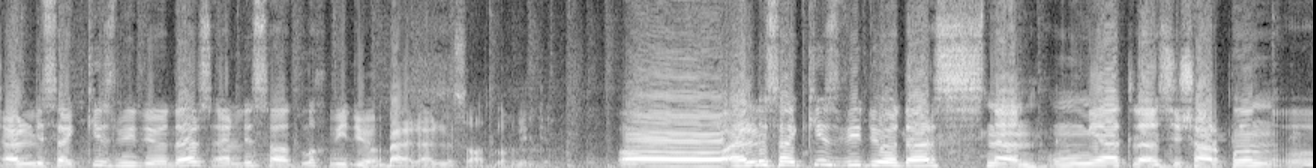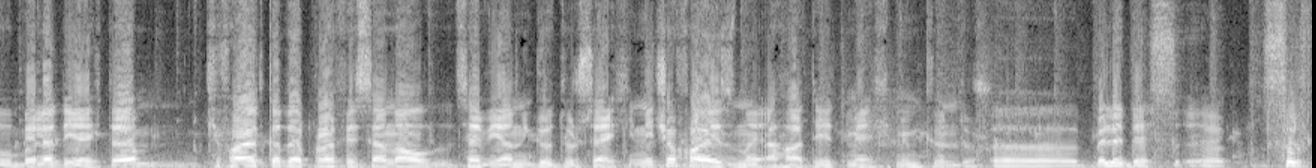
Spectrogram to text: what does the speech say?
58 video dərs, 50 saatlıq video. Bəli, 50 saatlıq video. O, 58 video dərslə ümumiyyətlə ə, belə deyək də kifayət qədər professional səviyyəni götürsək, neçə faizini əhatə etmək mümkündür? Ə, belə də sırf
